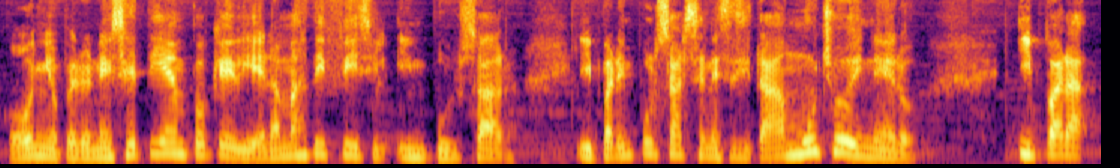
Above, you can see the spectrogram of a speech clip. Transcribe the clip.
coño, pero en ese tiempo que era más difícil impulsar y para impulsar se necesitaba mucho dinero y para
